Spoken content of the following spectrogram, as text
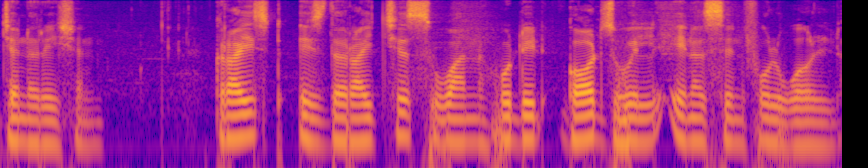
generation. Christ is the righteous one who did God's will in a sinful world.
